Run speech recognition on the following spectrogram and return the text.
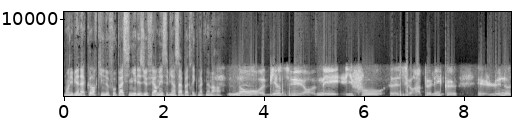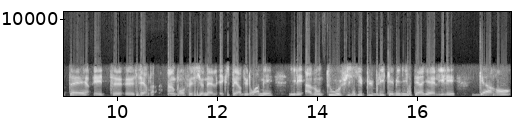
Mais on est bien d'accord qu'il ne faut pas signer les yeux fermés. C'est bien ça, Patrick McNamara? Non, euh, bien sûr. Mais il faut euh, se rappeler que le notaire est certes un professionnel expert du droit, mais il est avant tout officier public et ministériel. Il est garant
